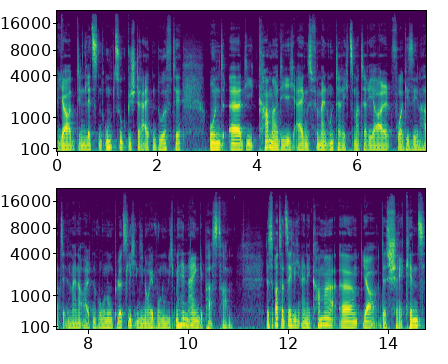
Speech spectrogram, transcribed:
ja den letzten Umzug bestreiten durfte und äh, die Kammer, die ich eigens für mein Unterrichtsmaterial vorgesehen hatte in meiner alten Wohnung, plötzlich in die neue Wohnung nicht mehr hineingepasst haben. Das war tatsächlich eine Kammer äh, ja, des Schreckens.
